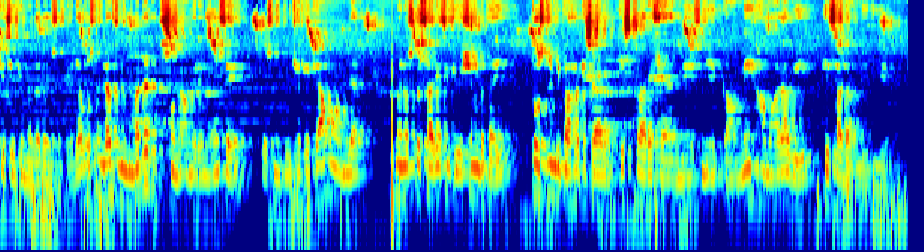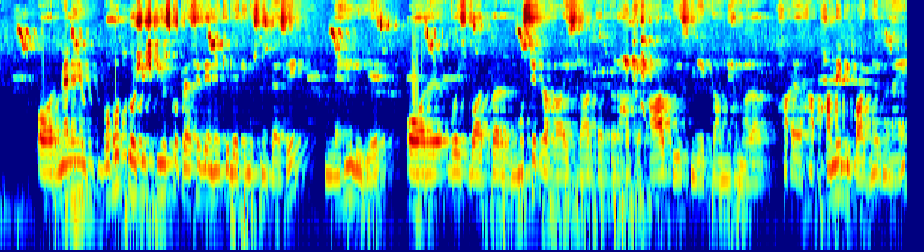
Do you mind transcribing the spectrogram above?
किसी की मदद हो सके। जब उसने लफ्ज़, मदद सुना मेरे मुँह से तो उसने पूछा कि, क्या मामला है? मैंने उसको सारी सिचुएशन बताई तो उसने भी कहा कि, सर, इस सारे खैर में इस नेक काम में हमारा भी हिस्सा डाल लीजिए और मैंने बहुत कोशिश की उसको पैसे देने की, लेकिन उसने पैसे नहीं लिए और वो इस बात पर मुसर रहा, इसरार करता रहा कि आप भी इस नेक काम में हमारा हमें भी पार्टनर बनाएँ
